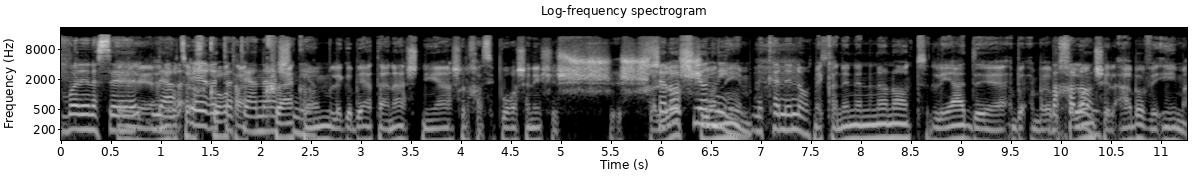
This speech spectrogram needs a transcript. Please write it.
בוא ננסה אה, אני רוצה לערער לחקור את את הטענה השנייה. הקרקום לגבי הטענה השנייה שלך, הסיפור השני ששלוש שלוש יונים מקננות. מקננות ליד, אה, בחלון. של אבא ואימא.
